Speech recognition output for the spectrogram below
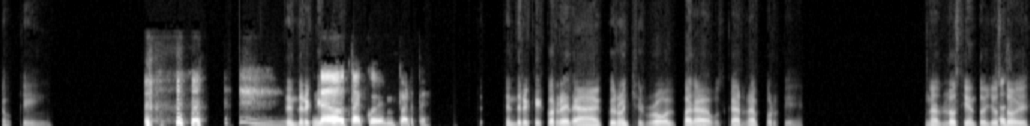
Ok. Tendré que, Nada otaku de mi parte. tendré que correr a Crunchyroll para buscarla porque... No, lo siento, yo soy...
